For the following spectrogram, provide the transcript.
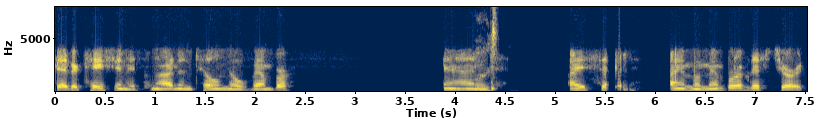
dedication is not until november and Nice. I said, I am a member of this church.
